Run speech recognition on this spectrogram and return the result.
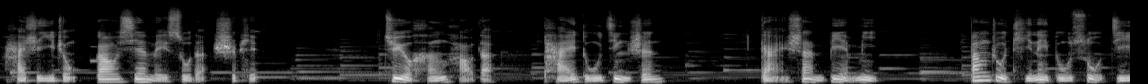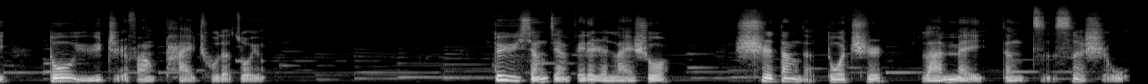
还是一种高纤维素的食品，具有很好的排毒净身。改善便秘，帮助体内毒素及多余脂肪排出的作用。对于想减肥的人来说，适当的多吃蓝莓等紫色食物，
